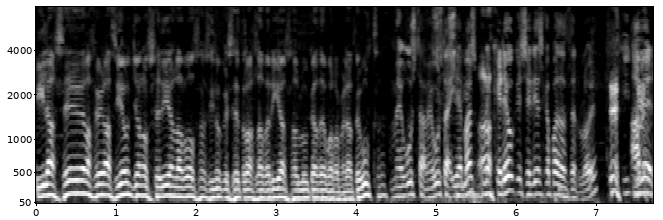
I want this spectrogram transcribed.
Y la sede de la federación ya no sería en La Rosa, sino que se trasladaría a San Lucas de Barramera. ¿Te gusta? Me gusta, me gusta. Y además creo que serías capaz de hacerlo, ¿eh? A ver,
